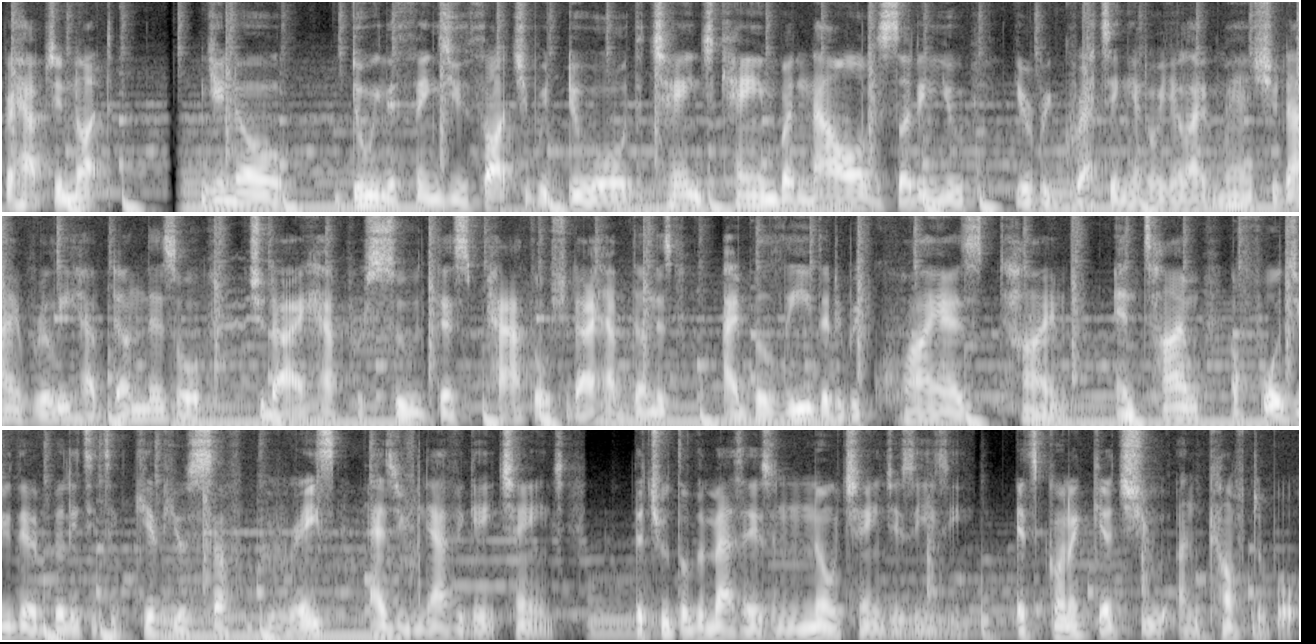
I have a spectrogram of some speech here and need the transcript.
Perhaps you're not you know doing the things you thought you would do or the change came but now all of a sudden you you're regretting it or you're like man should i really have done this or should i have pursued this path or should i have done this? I believe that it requires time and time affords you the ability to give yourself grace as you navigate change the truth of the matter is no change is easy it's going to get you uncomfortable.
